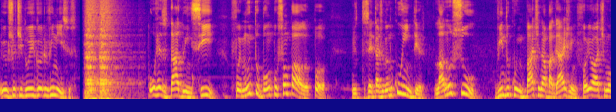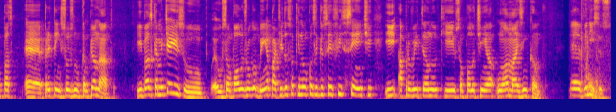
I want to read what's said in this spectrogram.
e o chute do Igor Vinícius. O resultado em si foi muito bom pro São Paulo. Pô, você tá jogando com o Inter, lá no Sul, vindo com empate na bagagem, foi ótimo para é, pretensões no campeonato. E basicamente é isso. O, o São Paulo jogou bem a partida, só que não conseguiu ser eficiente e aproveitando que o São Paulo tinha um a mais em campo. É, Vinícius,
